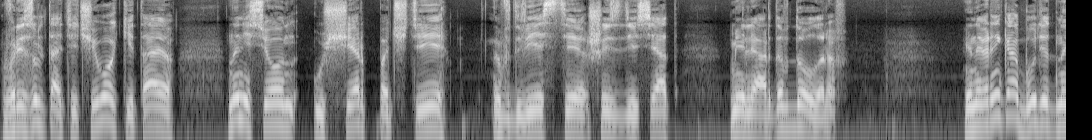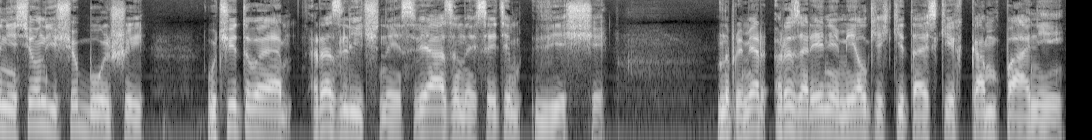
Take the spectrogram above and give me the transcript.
в результате чего Китаю нанесен ущерб почти в 260 миллиардов долларов. И наверняка будет нанесен еще больший, учитывая различные связанные с этим вещи. Например, разорение мелких китайских компаний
